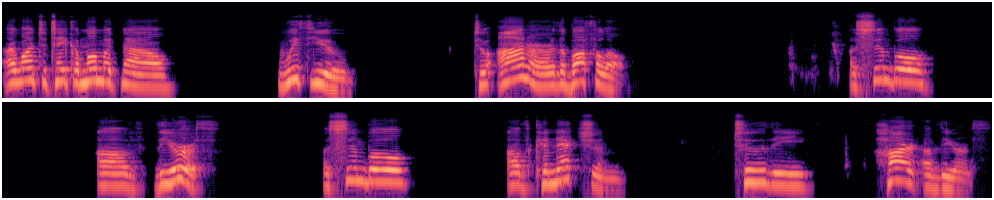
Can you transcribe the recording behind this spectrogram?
I want to take a moment now with you to honor the buffalo, a symbol of the earth, a symbol of connection to the heart of the earth.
